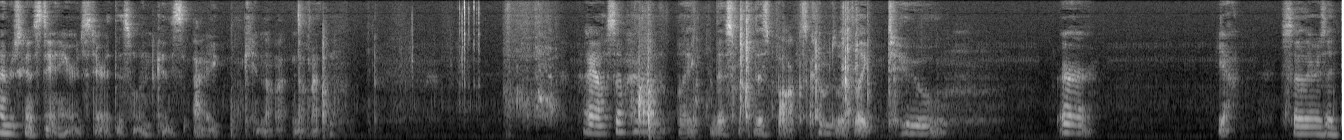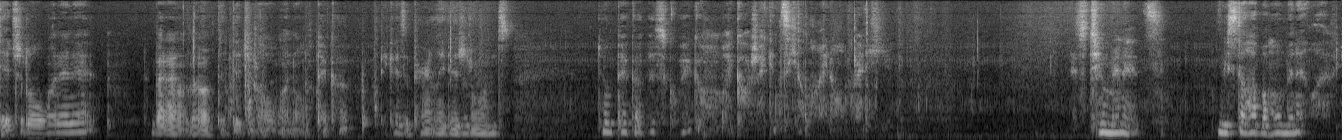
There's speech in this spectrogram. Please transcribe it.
I'm just gonna stand here and stare at this one because I cannot not. I also have like this this box comes with like two or yeah. So there's a digital one in it, but I don't know if the digital one will pick up because apparently digital ones don't pick up as quick. Oh my gosh, I can see a line already. It's two minutes. We still have a whole minute left.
